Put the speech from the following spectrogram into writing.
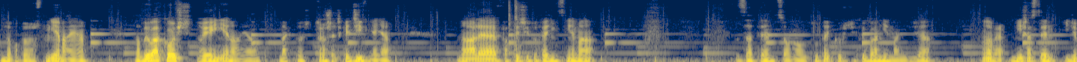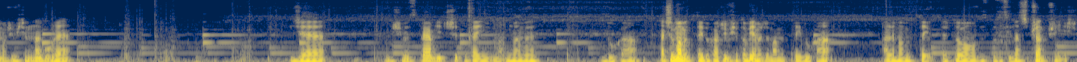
no po prostu nie ma, nie? No była kość, no jej nie ma, nie? No, tak to troszeczkę dziwnie, nie? No ale faktycznie tutaj nic nie ma. Zatem co, no tutaj kości chyba nie ma nigdzie. No dobra, mniejsza z tym, idziemy oczywiście na górę. Gdzie musimy sprawdzić, czy tutaj ma, nie mamy ducha. A czy mamy tutaj ducha? Oczywiście to wiemy, że mamy tutaj ducha, ale mamy tutaj też do dyspozycji nasz sprzęt przynieść.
